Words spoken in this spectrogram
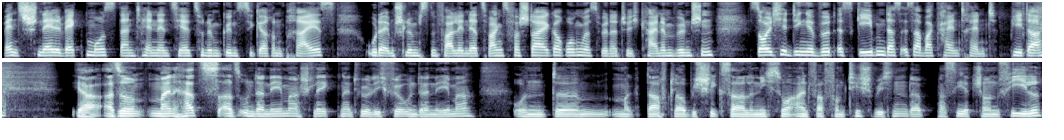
wenn es schnell weg muss, dann tendenziell zu einem günstigeren Preis oder im schlimmsten Fall in der Zwangsversteigerung, was wir natürlich keinem wünschen. Solche Dinge wird es geben, das ist aber kein Trend. Peter, ja, also mein Herz als Unternehmer schlägt natürlich für Unternehmer und ähm, man darf, glaube ich, Schicksale nicht so einfach vom Tisch wischen. Da passiert schon viel.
